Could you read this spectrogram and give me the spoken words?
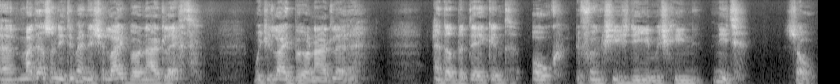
Uh, maar desalniettemin, als je Lightburn uitlegt, moet je Lightburn uitleggen. En dat betekent ook de functies die je misschien niet zo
